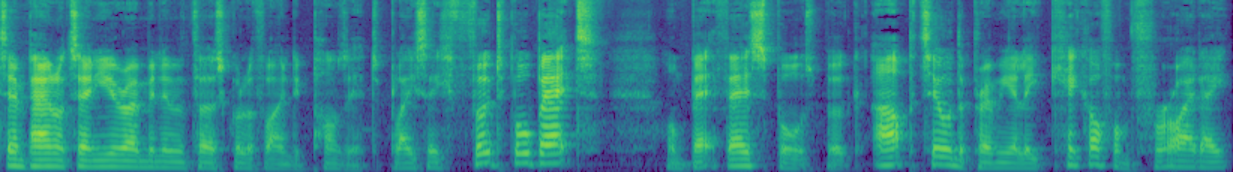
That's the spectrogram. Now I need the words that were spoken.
£10 or €10 Euro minimum first qualifying deposit. to Place a football bet on Betfair Sportsbook up till the Premier League kick-off on Friday,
